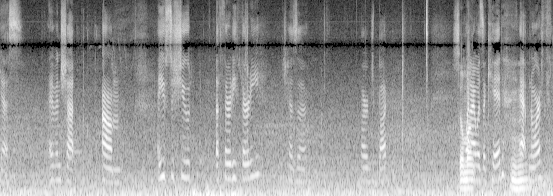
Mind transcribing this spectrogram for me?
Yes, I haven't shot. Um, I used to shoot a 30-30, which has a large butt. So when Mon- I was a kid Mhm. at North,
